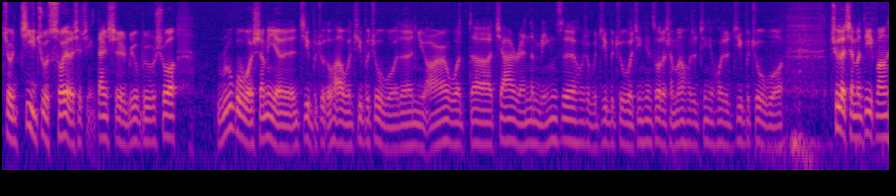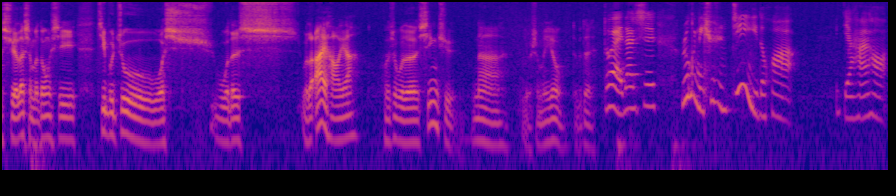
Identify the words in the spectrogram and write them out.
就记住所有的事情。但是比如比如说。如果我什么也记不住的话，我记不住我的女儿、我的家人的名字，或者我记不住我今天做了什么，或者今天或者记不住我去了什么地方、学了什么东西，记不住我我的我的爱好呀，或者我的兴趣，那有什么用？对不对？对，但是如果你失去记忆的话，也还好，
